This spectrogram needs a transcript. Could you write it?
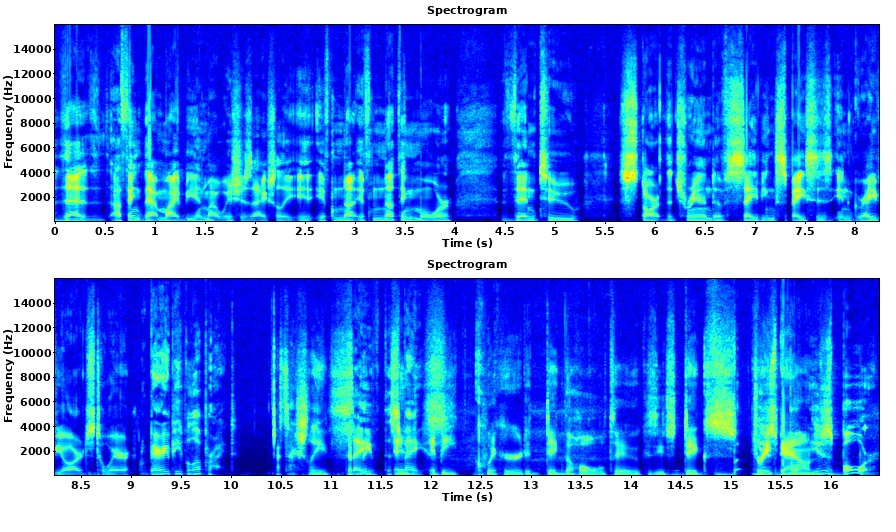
that I think that might be in my wishes actually. If not, if nothing more than to start the trend of saving spaces in graveyards to where bury people upright. That's actually Save the and space. It'd be quicker to dig the hole too, because you just dig You straight just bo- down. you just bore.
